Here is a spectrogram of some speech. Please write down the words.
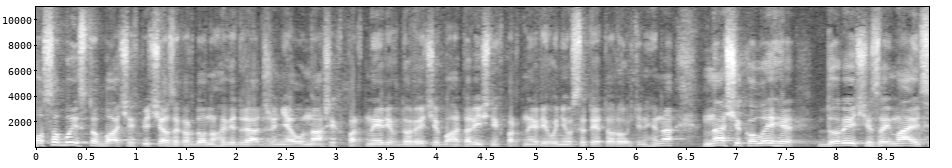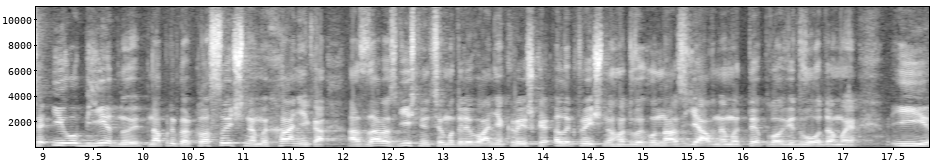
особисто бачив під час закордонного відрядження у наших партнерів, до речі, багаторічних партнерів університету Рольтінгена. Наші колеги, до речі, займаються і об'єднують, наприклад, класична механіка, а зараз здійснюється моделювання кришки електричного двигуна з явними тепловідводами і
